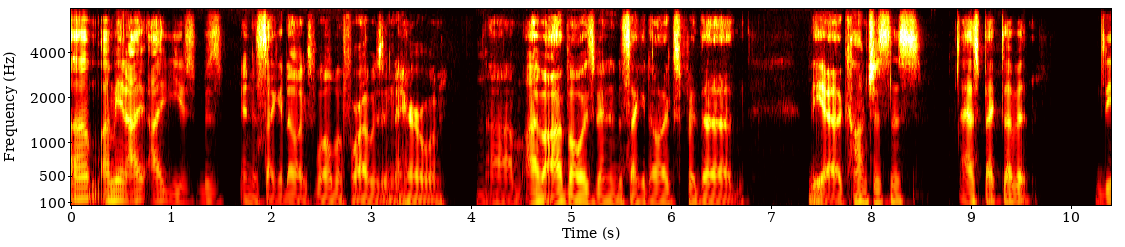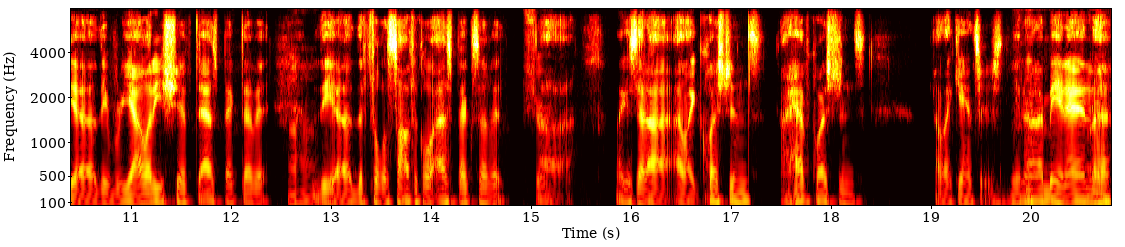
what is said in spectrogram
Um, I mean, I, I used, was into psychedelics well before I was into heroin. Mhm. Um, I've, I've always been into psychedelics for the, the uh, consciousness aspect of it, the, uh, the reality shift aspect of it, uh-huh the, uh, the philosophical aspects of it. sure Uh, like I said, I, I like questions. I have questions. I like answers. You know what I mean? And uh,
